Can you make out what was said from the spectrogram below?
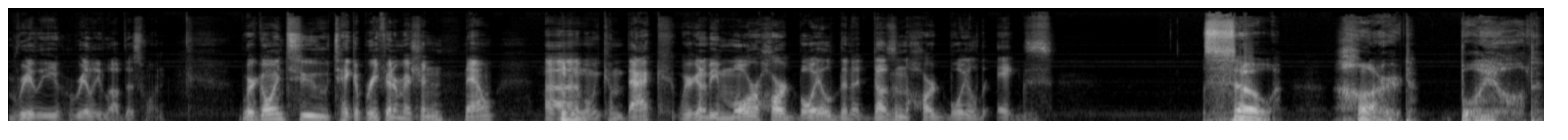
really really love this one. We're going to take a brief intermission now. Uh, Mhm. When we come back, we're going to be more hard boiled than a dozen hard boiled eggs. So hard boiled.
